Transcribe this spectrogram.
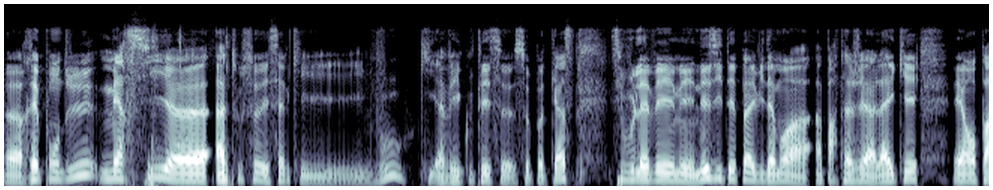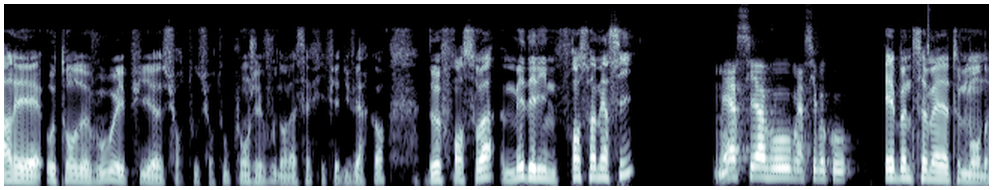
euh, répondu. Merci euh, à tous ceux et celles qui, vous, qui avez écouté ce, podcast. Si vous l'avez aimé, n'hésitez pas évidemment à, partager, à liker et à en parler autour de vous. Et puis surtout, surtout, plongez-vous dans la sacrifiée du Vercors de François Médéline. François, merci. Merci à vous. Merci beaucoup. Et bonne semaine à tout le monde.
